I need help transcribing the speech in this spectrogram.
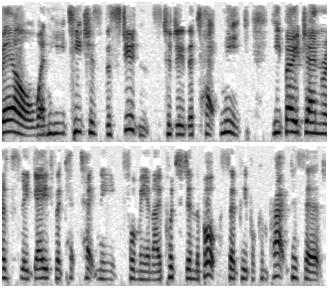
Bill, when he teaches the students to do the technique, he very generously gave the technique for me and I put it in the book so people can practice it.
